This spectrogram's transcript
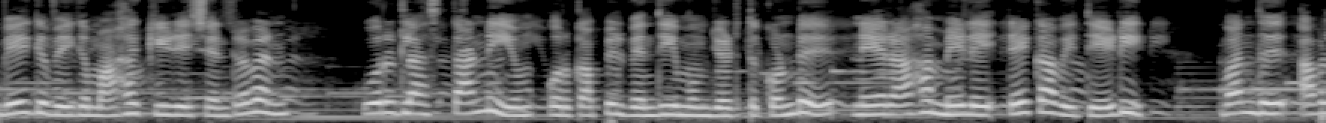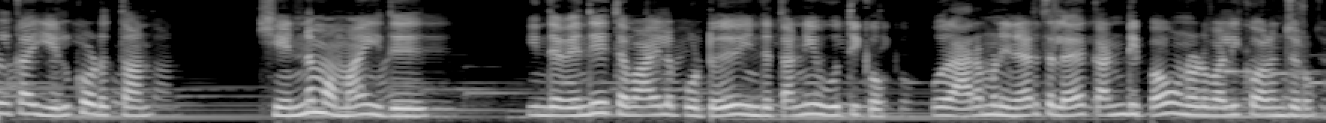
வேக வேகமாக கீழே சென்றவன் ஒரு கிளாஸ் தண்ணியும் ஒரு கப்பில் வெந்தயமும் எடுத்துக்கொண்டு நேராக மேலே ரேகாவை தேடி வந்து அவள் கையில் கொடுத்தான். என்னமாமா இது? இந்த வெந்தயத்தை வாயில போட்டு இந்த தண்ணியை ஊத்திக்கோ. ஒரு அரை மணி நேரத்துல கண்டிப்பா உன்னோட வலி குறைஞ்சிரும்.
